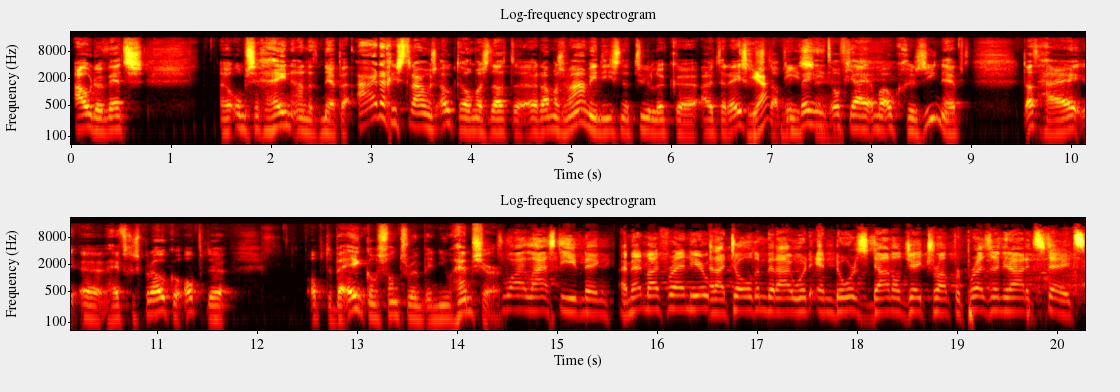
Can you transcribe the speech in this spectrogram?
ouderwets eh, om zich heen aan het meppen. Aardig is trouwens ook, Thomas, dat eh, Ramaswamy, die is natuurlijk eh, uit de race Ja, gestapt. Ik is, weet niet of jij hem ook gezien hebt, dat hij eh, heeft gesproken op de, op de bijeenkomst van Trump in New Hampshire. That's why last evening I met my friend here and I told him that I would endorse Donald J. Trump for President of the United States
